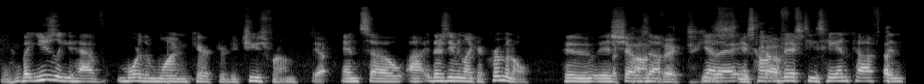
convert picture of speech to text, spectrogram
Mhm. But usually you have more than one character to choose from. Yeah. And so uh, there's even like a criminal who is The shows convict, up. Yeah, he's- he's convict. cuffed. He's handcuffed, and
